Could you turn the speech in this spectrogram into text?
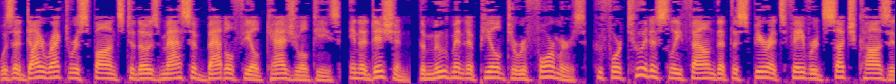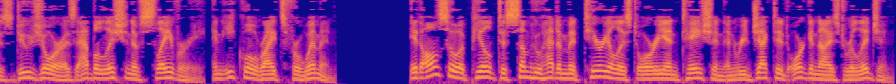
was a direct response to those massive battlefield casualties. In addition, the movement appealed to reformers, who fortuitously found that the spirits favored such causes du jour as abolition of slavery, and equal rights for women. It also appealed to some who had a materialist orientation and rejected organized religion.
